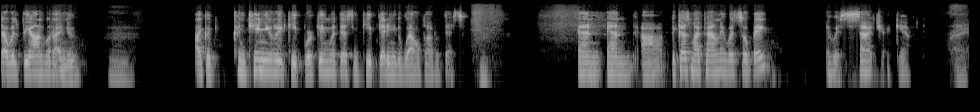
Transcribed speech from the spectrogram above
that was beyond what I knew. Mm. I could continually keep working with this and keep getting the wealth out of this. Mm. And and uh, because my family was so big, it was such a gift. Right.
